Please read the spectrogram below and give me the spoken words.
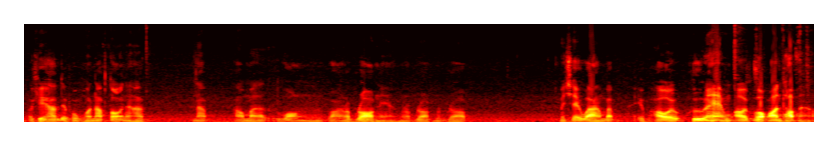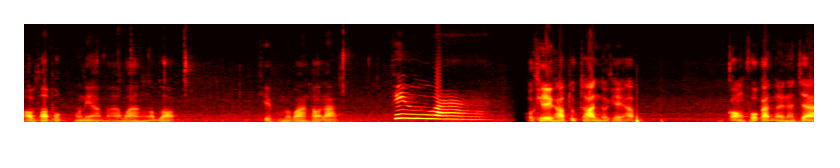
โอเคครับเดี๋ยวผมขอนับต่อนะครับนับ เอามาวางวางรอบๆเนี่ยรอบๆรอบๆไม่ใช่วางแบบเอาคือให้ผมเอาพวกออนท็อปนะเอาท็อปพวกพวกเนี้ยมาวางรอบๆโอเคผมมาวางต่อละฟิวอะโอเคครับทุกท่านโอเคครับกล้องโฟกัสหน่อยนะจ๊ะ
